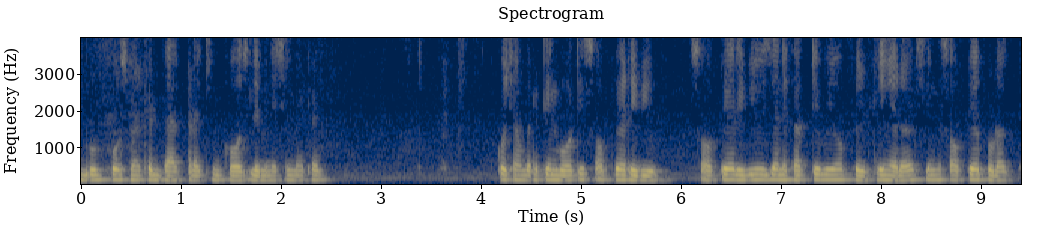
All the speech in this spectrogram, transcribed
brute force method back tracking cause elimination method question number eighteen what is software review software review is an effective way of filtering errors in software product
